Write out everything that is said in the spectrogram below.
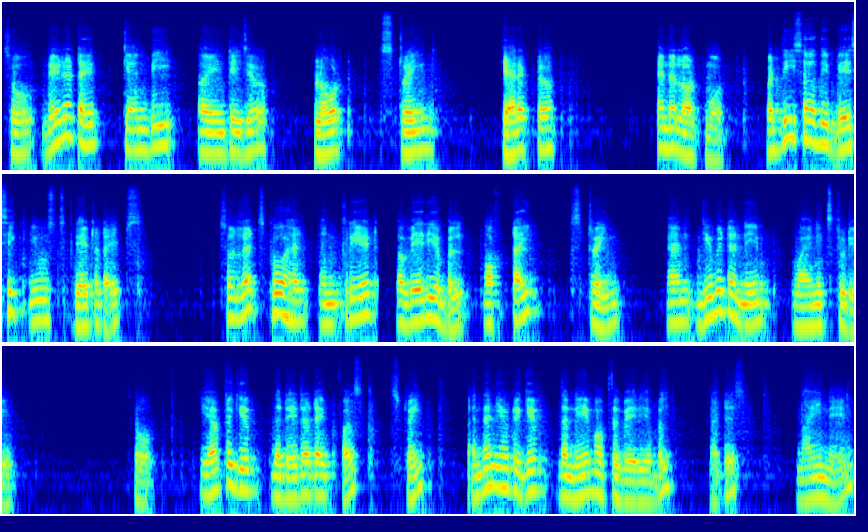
So data type can be an integer, float, string, character, and a lot more. But these are the basic used data types. So let's go ahead and create a variable of type string and give it a name Vionix Studio. So you have to give the data type first, string, and then you have to give the name of the variable that is my name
